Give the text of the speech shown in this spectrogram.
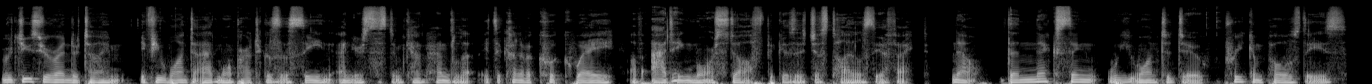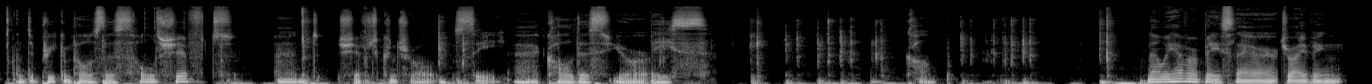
reduce your render time if you want to add more particles to the scene and your system can't handle it. It's a kind of a quick way of adding more stuff because it just tiles the effect. Now, the next thing we want to do, pre-compose these. And to pre-compose this, hold shift and shift control C. Uh, call this your base comp. Now we have our base layer driving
